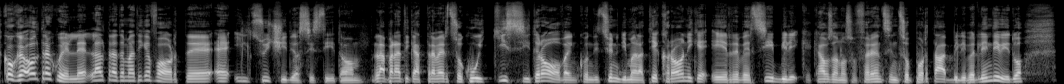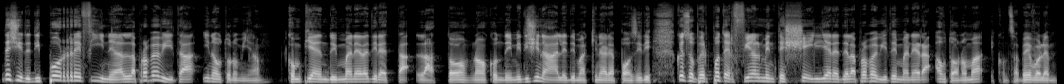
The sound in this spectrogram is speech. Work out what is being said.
Comunque, oltre a quelle, l'altra tematica forte è il suicidio assistito, la pratica attraverso cui chi si trova in condizioni di malattie croniche e irreversibili che causano sofferenze insopportabili per l'individuo decide di porre fine alla propria vita in autonomia compiendo in maniera diretta l'atto, no? con dei medicinali e dei macchinari appositi. Questo per poter finalmente scegliere della propria vita in maniera autonoma e consapevole.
